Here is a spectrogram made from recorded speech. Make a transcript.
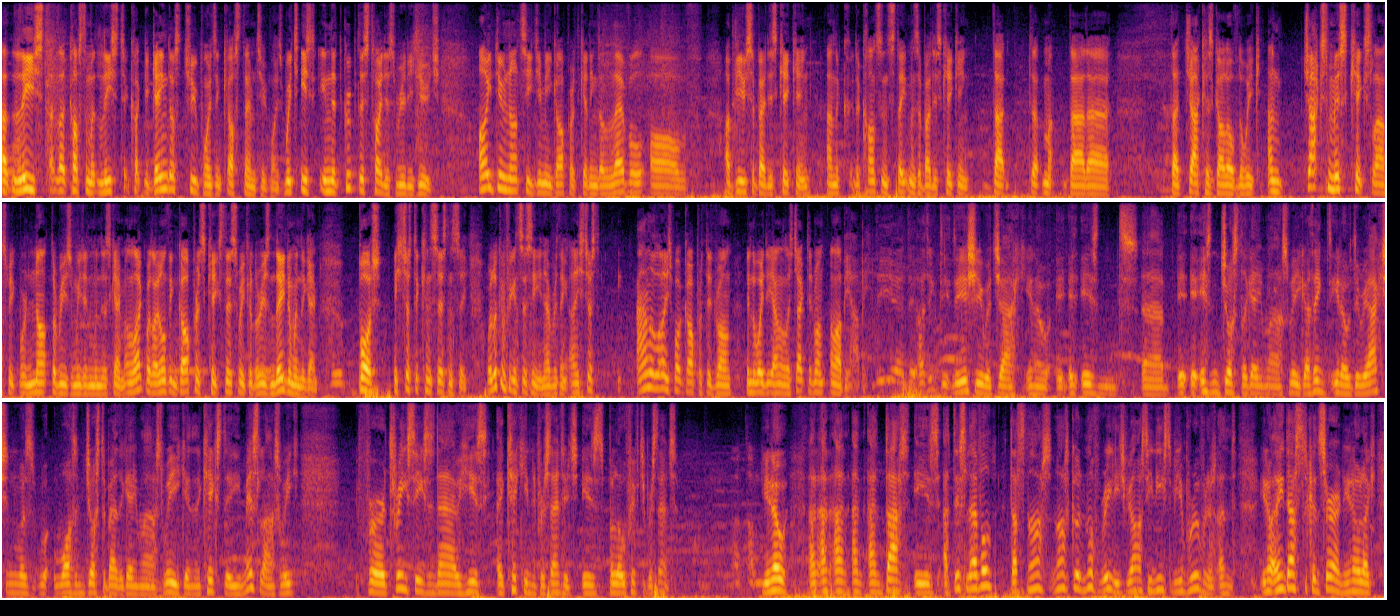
at least that cost them at least gained us two points and cost them two points, which is in the group this tight is really huge. I do not see Jimmy Gopperth getting the level of abuse about his kicking and the, the constant statements about his kicking that that that uh, that Jack has got over the week. And Jack's missed kicks last week were not the reason we didn't win this game. And likewise, I don't think Gopper's kicks this week are the reason they didn't win the game. But it's just a consistency. We're looking for consistency in everything, and it's just analyse what Gopper did wrong in the way they analysed Jack did wrong, and I'll be happy. The, uh, the, I think the, the issue with Jack, you know, it, it isn't uh, it, it isn't just the game last week. I think you know the reaction was wasn't just about the game last week and the kicks that he missed last week. For three seasons now, his uh, kicking percentage is below fifty percent you know, and, and, and, and, that is at this level, that's not not good enough really. To be honest, he needs to be improving it, and you know, I think that's the concern. You know, like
